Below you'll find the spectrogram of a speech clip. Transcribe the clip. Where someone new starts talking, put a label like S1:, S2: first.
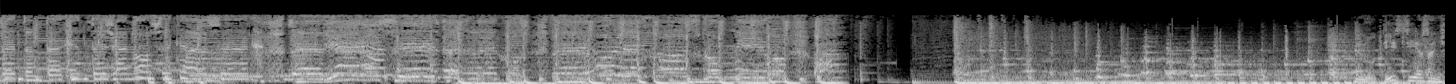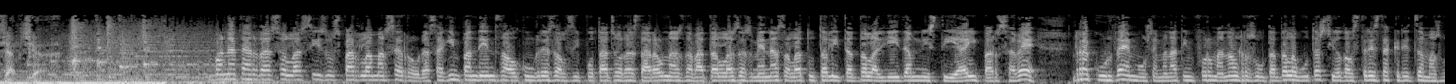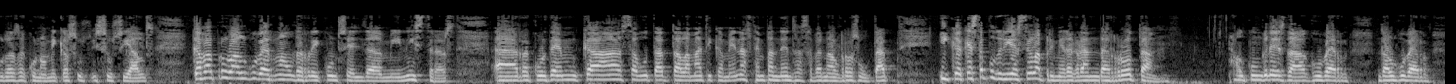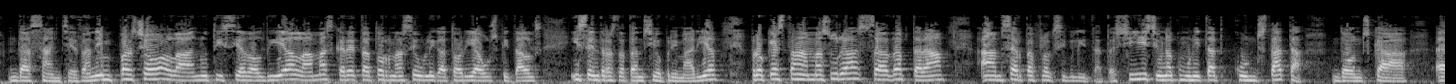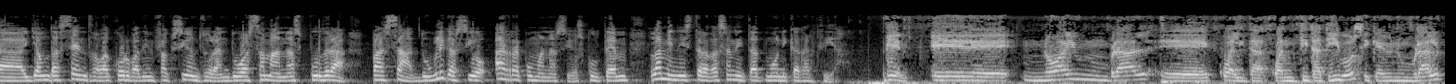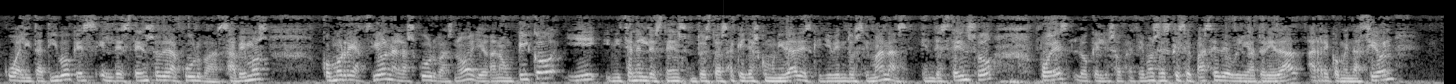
S1: de tanta gente ya no sé qué hacer. Debieras irte lejos, pero lejos conmigo.
S2: Notícies en xarxa.
S3: Bona tarda, són les 6, us parla Mercè Roura. Seguim pendents del Congrés dels Diputats, hores d'ara, on es debaten les esmenes a la totalitat de la llei d'amnistia i per saber. Recordem, us hem anat informant el resultat de la votació dels tres decrets de mesures econòmiques i socials que va aprovar el govern al darrer Consell de Ministres. Eh, recordem que s'ha votat telemàticament, estem pendents de saber el resultat i que aquesta podria ser la primera gran derrota al Congrés de Govern del govern de Sánchez. Anem per això a la notícia del dia. La mascareta torna a ser obligatòria a hospitals i centres d'atenció primària, però aquesta mesura s'adaptarà amb certa flexibilitat. Així, si una comunitat constata doncs, que eh, hi ha un descens a la corba d'infeccions durant dues setmanes, podrà passar d'obligació a recomanació. Escoltem la ministra de Sanitat, Mònica García.
S4: Bien, eh, no hay un umbral eh, cuantitativo, sí que hay un umbral cualitativo que es el descenso de la curva. Sabemos cómo reaccionan las curvas, ¿no? Llegan a un pico y inician el descenso. Entonces, todas aquellas comunidades que lleven dos semanas en descenso, pues lo que les ofrecemos es que se pase de obligatoriedad a recomendación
